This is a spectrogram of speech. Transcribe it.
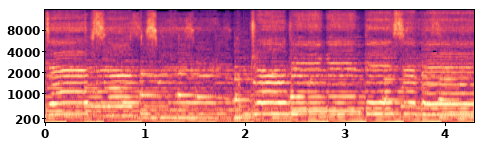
depths of despair. I'm drowning in this abyss.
